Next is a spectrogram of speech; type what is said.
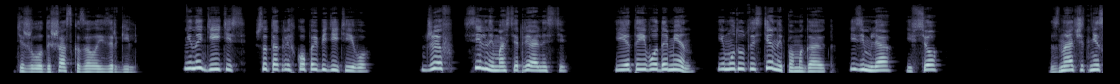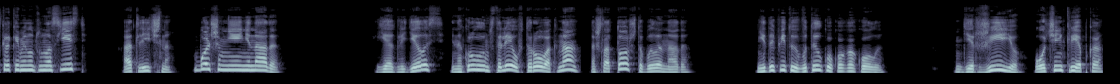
– тяжело дыша сказала Изергиль. «Не надейтесь, что так легко победите его. Джефф – сильный мастер реальности. И это его домен. Ему тут и стены помогают, и земля, и все». «Значит, несколько минут у нас есть? Отлично. Больше мне и не надо», я огляделась и на круглом столе у второго окна нашла то, что было надо. Недопитую бутылку Кока-Колы. «Держи ее очень крепко»,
